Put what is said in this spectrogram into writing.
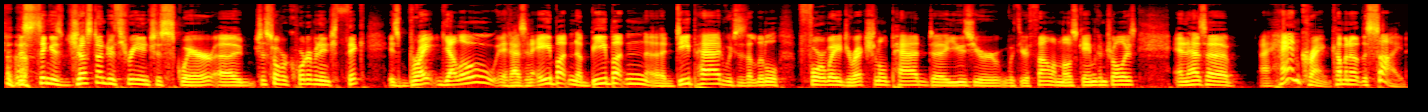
this thing is just under three inches square, uh, just over a quarter of an inch thick. It's bright yellow. It has an A button, a B button, a D pad, which is that little four-way directional pad uh, use your with your thumb on most game controllers, and it has a a hand crank coming out the side.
